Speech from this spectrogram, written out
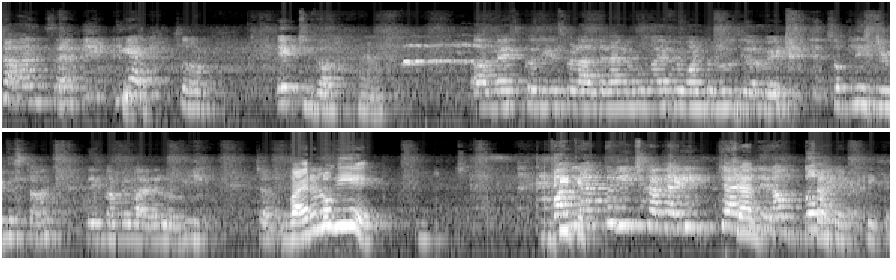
डांस है। ठीक है? सुनो एक चीज़ और। अ, मैं इसको रील्स पे डाल देना मैं कहूँगा if you want to lose your weight so please do this dance देखना फिर वायरल होगी। चलो। वायरल होगी ये? ठीक है। तो रीच कर जाएगी चल चैलेंज दे रहा हूँ दो चल, महीने में। ठीक है।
